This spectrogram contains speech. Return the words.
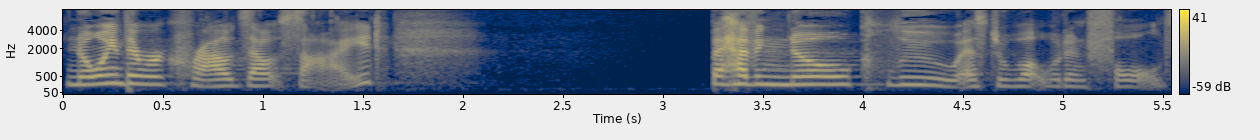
knowing there were crowds outside, but having no clue as to what would unfold.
